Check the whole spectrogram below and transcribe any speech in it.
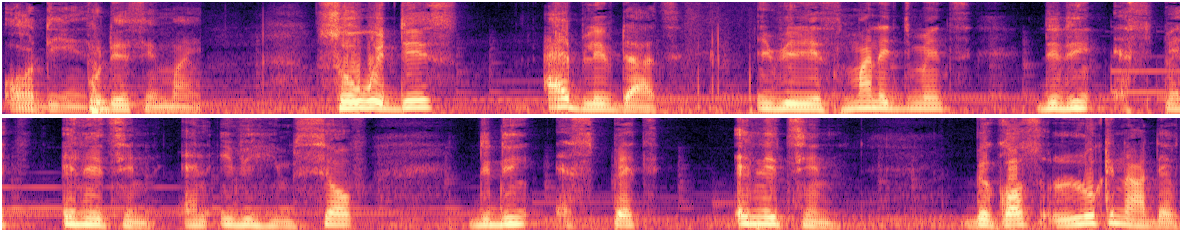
audience. Put this in mind. So with this, I believe that if his management didn't expect anything and even himself didn't expect anything because looking at the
